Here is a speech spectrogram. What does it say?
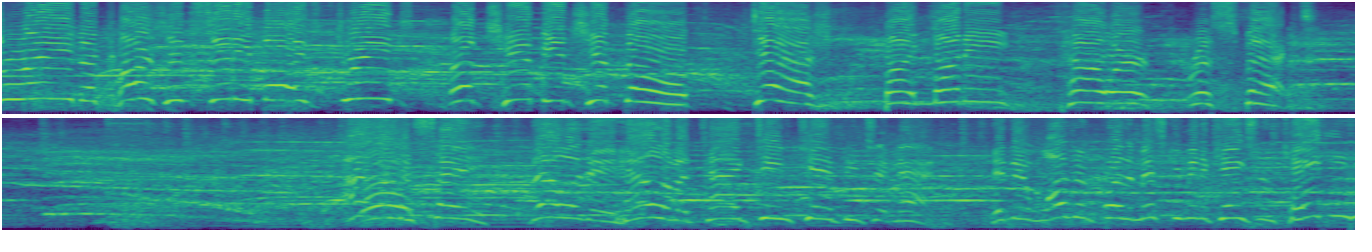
three. The Carson City boys' dreams of championship gold by money, power, respect. I gotta say, that was a hell of a tag team championship match. If it wasn't for the miscommunication of Caden,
